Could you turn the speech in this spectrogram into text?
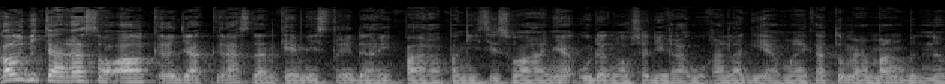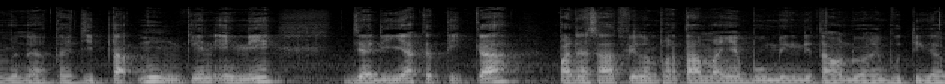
Kalau bicara soal kerja keras dan chemistry dari para pengisi suaranya udah nggak usah diragukan lagi ya. Mereka tuh memang benar-benar tercipta. Mungkin ini jadinya ketika pada saat film pertamanya booming di tahun 2013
